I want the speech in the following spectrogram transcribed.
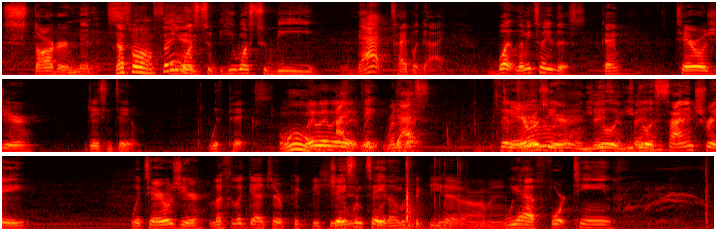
starter minutes. That's what I'm saying. He wants to he wants to be that type of guy. But let me tell you this, okay? Terry Rozier, Jayson Tatum with picks. Ooh, Wait, wait, wait, I wait. think run it that's back. Terry again. Rozier. and You do a, Jayson you do a sign and trade with Terry Rozier. Let's look at your pick this year. Jayson what, Tatum. What, what pick do you have, oh, man? We have 14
